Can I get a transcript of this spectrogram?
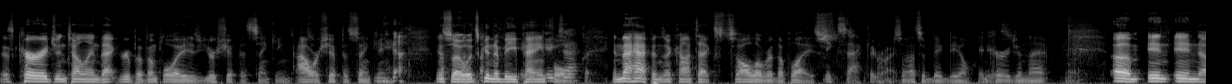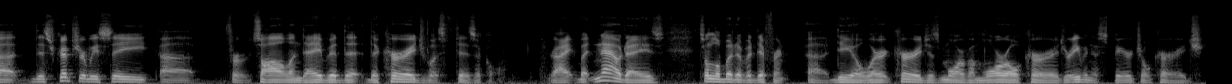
There's courage in telling that group of employees your ship is sinking, our ship is sinking, and so it's going to be painful. Exactly. And that happens in contexts all over the place. Exactly right. So that's a big deal. is. encouraging that. Um, in in uh, the scripture we see uh, for Saul and David, the the courage was physical, right? But nowadays it's a little bit of a different uh, deal where courage is more of a moral courage or even a spiritual courage.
